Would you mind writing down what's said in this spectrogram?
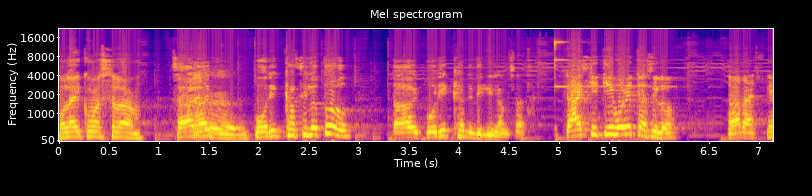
ওয়ালাইকুম আসসালাম। স্যার পরীক্ষা ছিল তো তা ওই পরীক্ষা দিতে গেলাম স্যার। আজকে কি পরীক্ষা ছিল? স্যার আজকে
